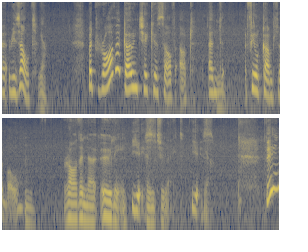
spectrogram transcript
uh, result. Yeah. But rather go and check yourself out and feel comfortable. Rather know early Yes. than too late. Yes. Yeah. Then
